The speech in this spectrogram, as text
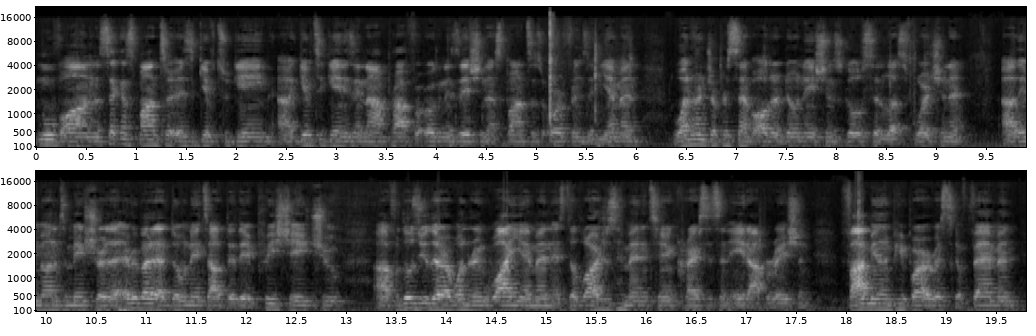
move on. The second sponsor is Give to Gain. Uh, Give to Gain is a nonprofit organization that sponsors orphans in Yemen. 100% of all their donations goes to the less fortunate. Uh, they wanted to make sure that everybody that donates out there, they appreciate you. Uh, for those of you that are wondering why Yemen, it's the largest humanitarian crisis in aid operation. Five million people are at risk of famine.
